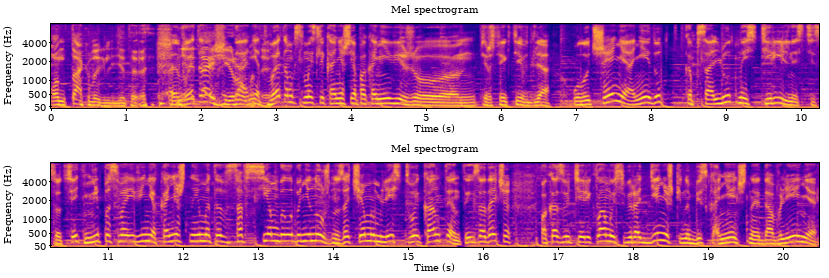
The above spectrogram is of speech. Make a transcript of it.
он так выглядит. Э, в этом, да, нет, в этом смысле, конечно, я пока не вижу эм, перспектив для улучшения, они идут к абсолютной стерильности соцсети не по своей вине. Конечно, им это совсем было бы не нужно. Зачем им лезть в твой контент? Их задача показывать тебе рекламу и собирать денежки, но бесконечное давление.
